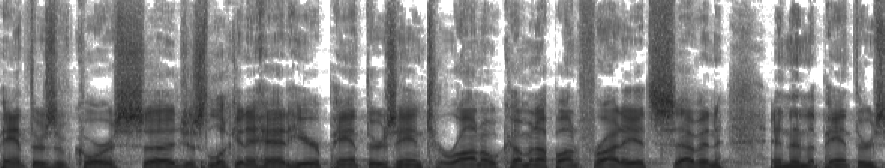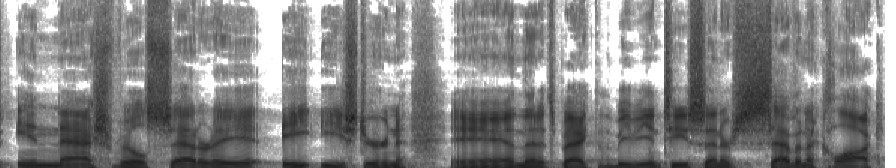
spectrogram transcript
Panthers, of course, uh, just looking ahead here, Panthers and Toronto coming up on Friday at 7, and then the Panthers in Nashville Saturday at 8 Eastern, and then it's back to the BB&T Center 7 o'clock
